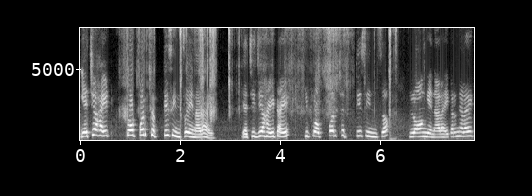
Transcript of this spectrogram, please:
याची हाईट प्रॉपर छत्तीस इंच येणार आहे. याची जी हाईट आहे ही प्रॉपर छत्तीस इंच लॉंग येणार आहे. कारण याला एक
